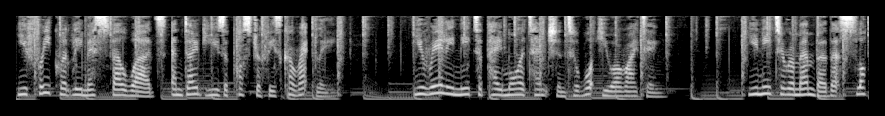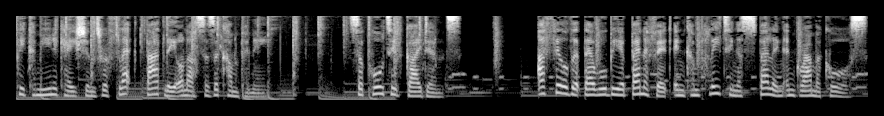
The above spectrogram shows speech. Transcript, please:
You frequently misspell words and don't use apostrophes correctly. You really need to pay more attention to what you are writing. You need to remember that sloppy communications reflect badly on us as a company. Supportive guidance. I feel that there will be a benefit in completing a spelling and grammar course.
